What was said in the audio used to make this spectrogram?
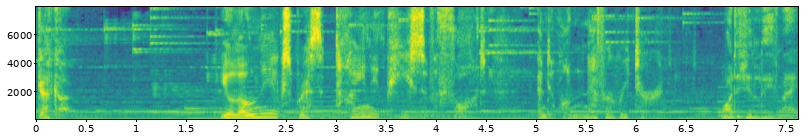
Gekka. You'll only express a tiny piece of a thought, and it will never return. Why did you leave me?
